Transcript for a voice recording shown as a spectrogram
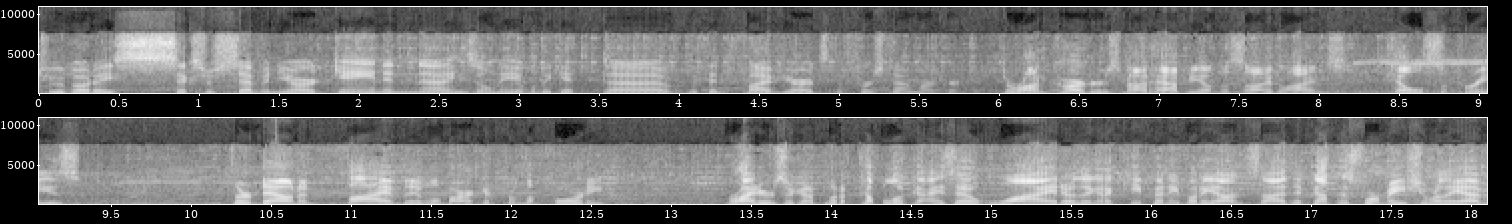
to about a six or seven yard gain, and uh, he's only able to get uh, within five yards of the first down marker. Duron Carter's not happy on the sidelines. Kel Surprise. Third down and five, they will mark it from the 40. Riders are going to put a couple of guys out wide. Are they going to keep anybody on side? They've got this formation where they have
